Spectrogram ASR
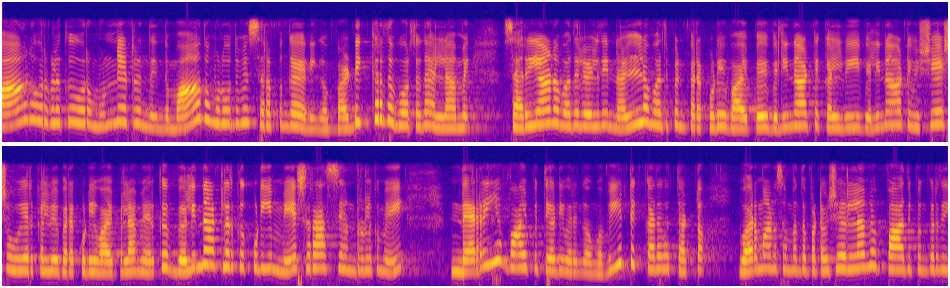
மாணவர்களுக்கு ஒரு முன்னேற்றம் இந்த இந்த மாதம் முழுவதுமே சிறப்புங்க. நீங்கள் படிக்கிறத பொறுத்து தான் எல்லாமே. சரியான பதில் எழுதி நல்ல மதிப்பெண் பெறக்கூடிய வாய்ப்பு வெளிநாட்டு கல்வி வெளிநாட்டு விசேஷ உயர்கல்வி பெறக்கூடிய வாய்ப்பு எல்லாமே இருக்குது வெளிநாட்டில் இருக்கக்கூடிய மேஷராசி அன்றர்களுக்குமே நிறைய வாய்ப்பு தேடி வருங்க. உங்க வீட்டுக்கு கதவை தட்டம் வருமானம் சம்பந்தப்பட்ட விஷயம் எல்லாமே பாதிப்புங்கிறது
